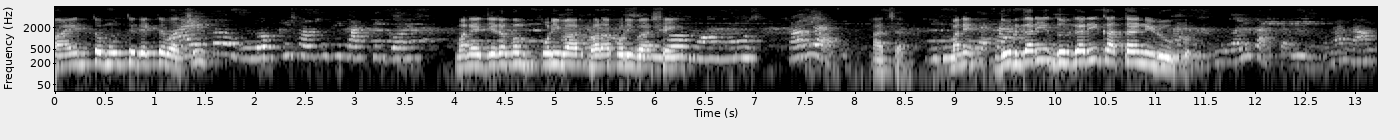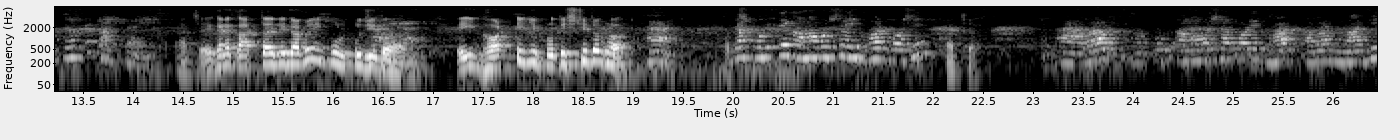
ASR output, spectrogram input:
মায়ের তো মূর্তি দেখতে পাচ্ছি। লক্ষ্মী সরস্বতী কার্তিক গণেশ। মানে যেরকম পরিবার ভরা পরিবার সেই সবই আছে। আচ্ছা। মানে দুর্গারি দুর্গারই কাত্তায়নী রূপ। হ্যাঁ আচ্ছা এখানে কাত্তায়নী নামেই পূজিত হয়। এই ঘরটি কি প্রতিষ্ঠিত ঘর? হ্যাঁ এটা প্রত্যেক অমাবস্যা এই ঘট বসে। আচ্ছা। আবার অমাবস্যার পরে ঘাট আবার মাঝে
